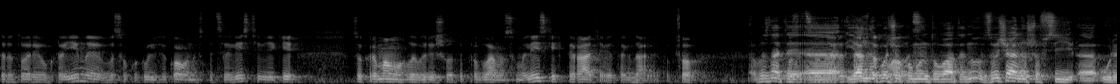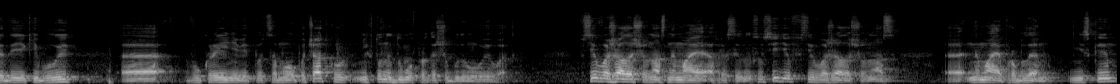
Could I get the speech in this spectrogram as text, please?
території України висококваліфікованих спеціалістів, які зокрема могли вирішувати проблеми сомалійських піратів і так далі. Тобто Ви знаєте, е, я не хочу коментувати. Ну, звичайно, що всі е, уряди, які були е, в Україні від самого початку, ніхто не думав про те, що будемо воювати. Всі вважали, що в нас немає агресивних сусідів, всі вважали, що в нас е, немає проблем ні з ким.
